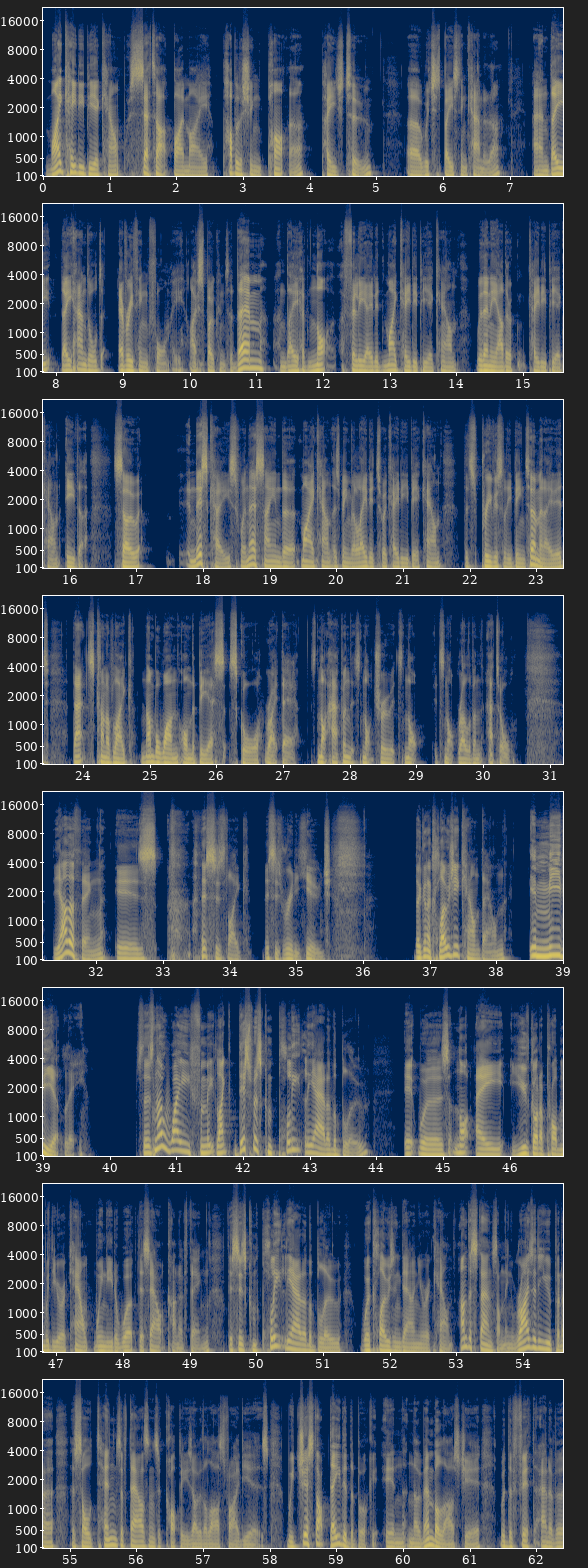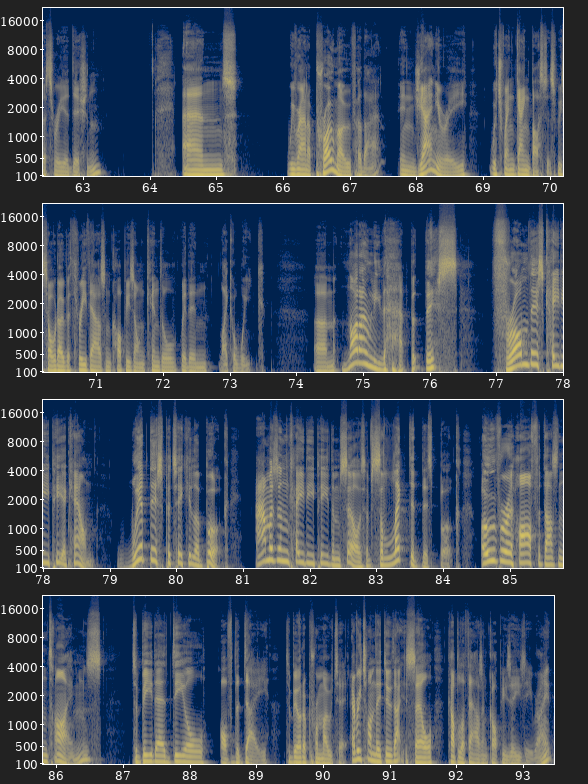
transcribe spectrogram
My KDP account was set up by my publishing partner, Page Two, uh, which is based in Canada, and they they handled everything for me. I've spoken to them, and they have not affiliated my KDP account with any other KDP account either. So in this case, when they're saying that my account has been related to a KDP account that's previously been terminated, that's kind of like number one on the BS score right there. It's not happened. It's not true. It's not. It's not relevant at all. The other thing is, this is like this is really huge. They're going to close your account down immediately. So there's no way for me. Like this was completely out of the blue it was not a you've got a problem with your account we need to work this out kind of thing. This is completely out of the blue. We're closing down your account. Understand something. Rise of the Youpreneur has sold tens of thousands of copies over the last five years. We just updated the book in november last year with the fifth anniversary edition. And we ran a promo for that in january which went gangbusters. We sold over 3000 copies on kindle within like a week um, not only that, but this from this KDP account with this particular book, Amazon KDP themselves have selected this book over a half a dozen times to be their deal of the day to be able to promote it. Every time they do that, you sell a couple of thousand copies easy, right?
